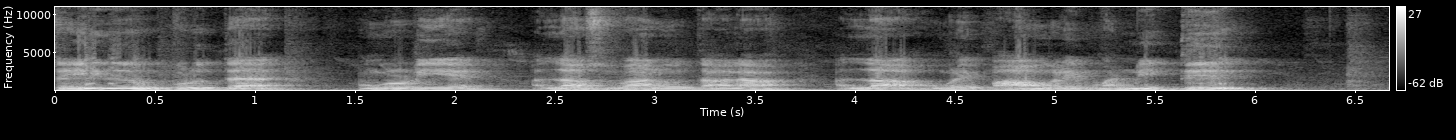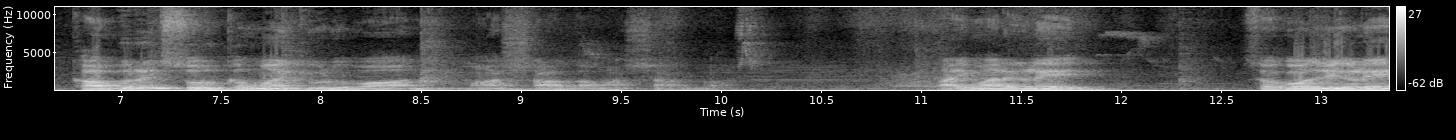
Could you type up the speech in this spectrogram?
செய்து கொடுத்த உங்களுடைய அல்லாஹ் சுபானு தாலா அல்லாஹ் உங்களுடைய பாவங்களை மன்னித்து கபரை சொர்க்கமாக்கி விடுவான். மாஷா அல்லா மாஷா அல்லா தாய்மார்களே சகோதரிகளே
